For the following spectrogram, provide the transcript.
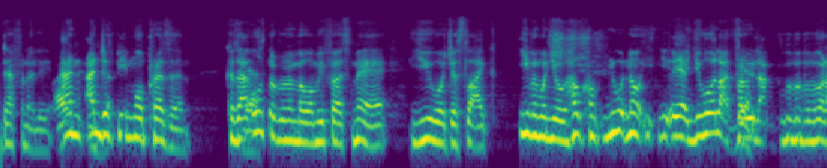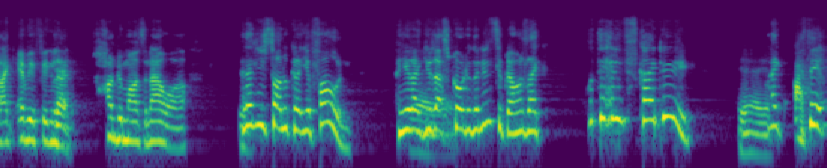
Definitely. Right? And and just be more present. Because I Yeah. also remember when we first met, you were just like, even when you were, you were, no, yeah, you were like very Yeah. like, blah, blah, blah, blah, like everything like 100 miles an hour. And then you start looking at your phone and you're like, you're like scrolling on Instagram. I was like, what the hell is this guy doing? Yeah, yeah. Like, i think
